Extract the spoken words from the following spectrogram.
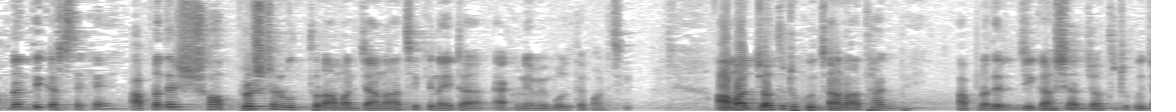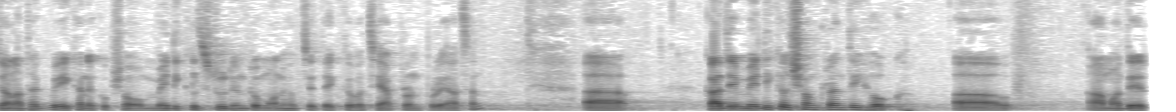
আপনাদের কাছ থেকে আপনাদের সব প্রশ্নের উত্তর আমার জানা আছে কিনা এটা এখনই আমি বলতে পারছি। আমার যতটুকু জানা থাকবে, আপনাদের জিজ্ঞাসার যতটুকু জানা থাকবে, এখানে খুব সব মেডিকেল স্টুডেন্টও মনে হচ্ছে দেখতে পাচ্ছি অ্যাপ্রন পরে আছেন। কাজে মেডিকেল সংক্রান্তই হোক আমাদের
